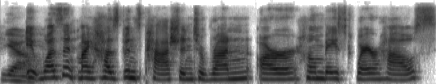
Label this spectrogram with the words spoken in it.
Yeah. It wasn't my husband's passion to run our home based warehouse.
